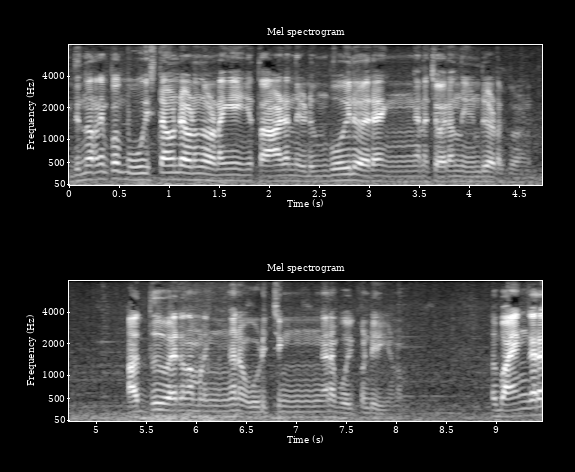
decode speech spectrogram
ഇതെന്ന് പറഞ്ഞപ്പോൾ ബോയ്സ് ടൗണിന്റെ അവിടെ നിന്ന് തുടങ്ങി കഴിഞ്ഞാൽ താഴെ നെടുമ്പോയിൽ വരെ ഇങ്ങനെ ചുരം നീണ്ടു കിടക്കുകയാണ് അതുവരെ നമ്മൾ ഇങ്ങനെ ഓടിച്ച് ഇങ്ങനെ പോയിക്കൊണ്ടിരിക്കണം. അത് ഭയങ്കര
